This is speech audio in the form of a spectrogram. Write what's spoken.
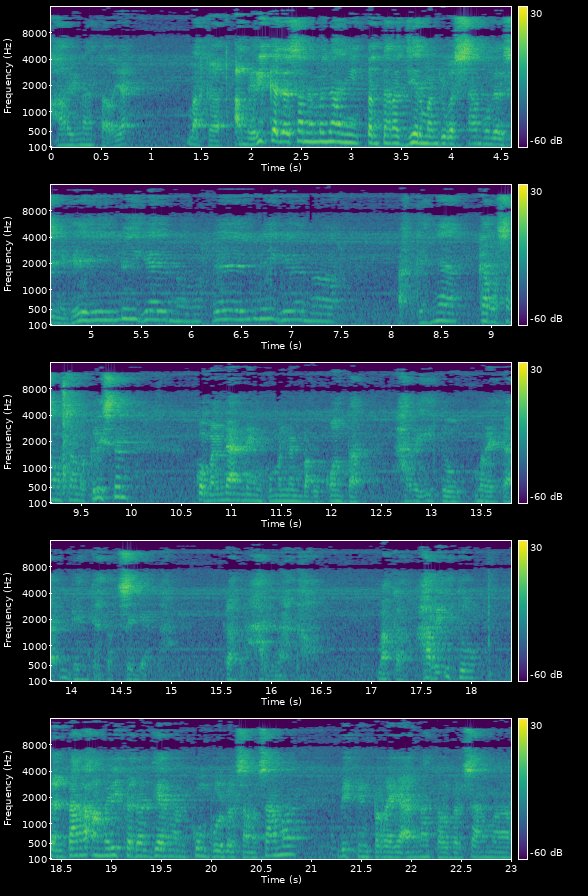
hari Natal ya. Maka Amerika dari sana menyanyi, tentara Jerman juga sambung dari sini. Heligena, Heligena. Akhirnya karena sama-sama Kristen, komandan dan komandan baku kontak, hari itu mereka gencatan senjata. Karena hari Natal. Maka hari itu tentara Amerika dan Jerman kumpul bersama-sama, bikin perayaan Natal bersama,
